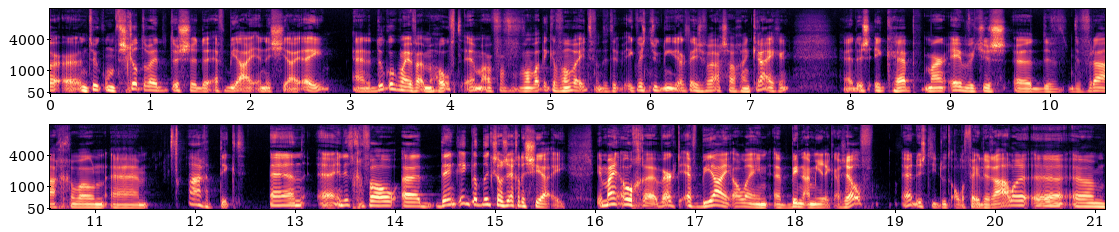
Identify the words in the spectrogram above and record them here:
natuurlijk om verschil te weten tussen de FBI en de CIA. En dat doe ik ook maar even uit mijn hoofd, hè, maar van, wat ik ervan weet. Want dit, ik wist natuurlijk niet dat ik deze vraag zou gaan krijgen. Hè, dus ik heb maar eventjes uh, de, de vraag gewoon uh, aangetikt. En uh, in dit geval uh, denk ik dat ik zou zeggen de CIA. In mijn ogen uh, werkt de FBI alleen binnen Amerika zelf. Hè, dus die doet alle federale um,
